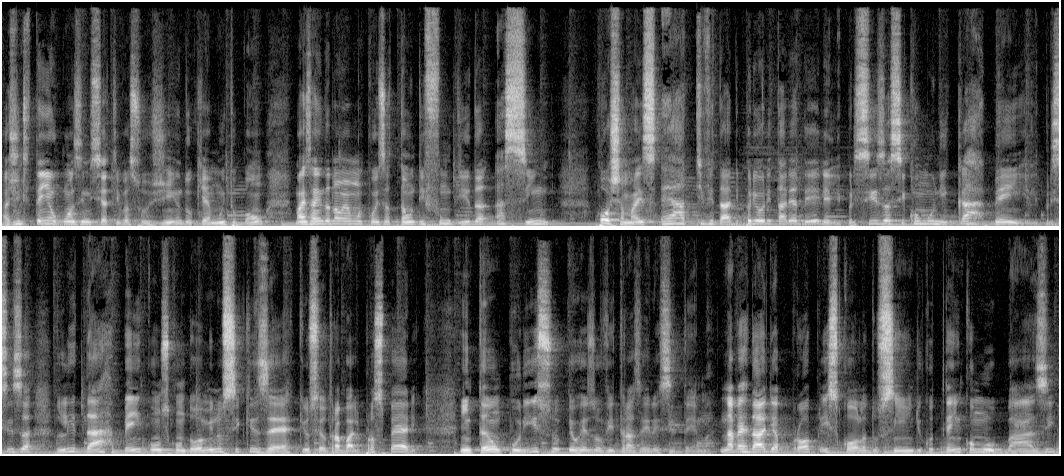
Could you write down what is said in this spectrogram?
A gente tem algumas iniciativas surgindo, o que é muito bom, mas ainda não é uma coisa tão difundida assim. Poxa, mas é a atividade prioritária dele. Ele precisa se comunicar bem, ele precisa lidar bem com os condôminos se quiser que o seu trabalho prospere. Então, por isso eu resolvi trazer esse tema. Na verdade, a própria escola do síndico tem como base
